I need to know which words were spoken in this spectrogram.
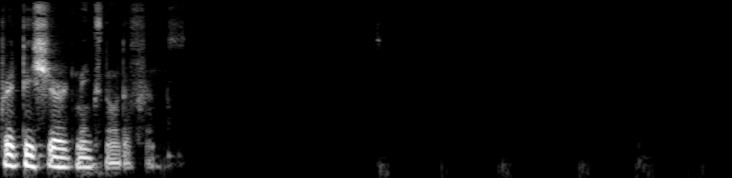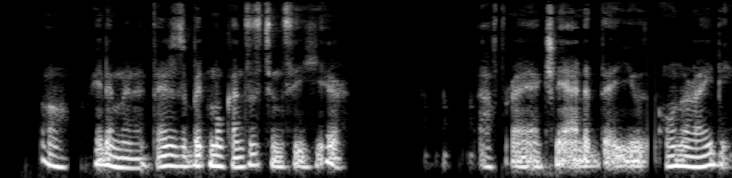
pretty sure it makes no difference. Oh, wait a minute. There's a bit more consistency here after I actually added the user owner ID.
